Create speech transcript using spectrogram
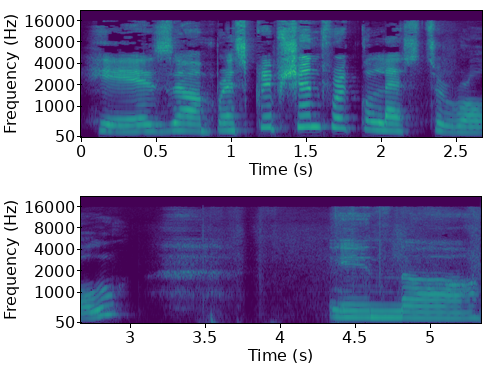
his um, prescription for cholesterol in uh,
